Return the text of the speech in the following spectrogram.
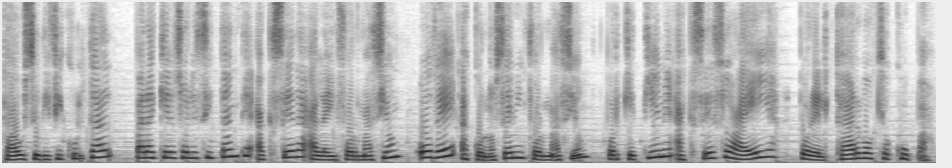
cause dificultad para que el solicitante acceda a la información o dé a conocer información porque tiene acceso a ella por el cargo que ocupa.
